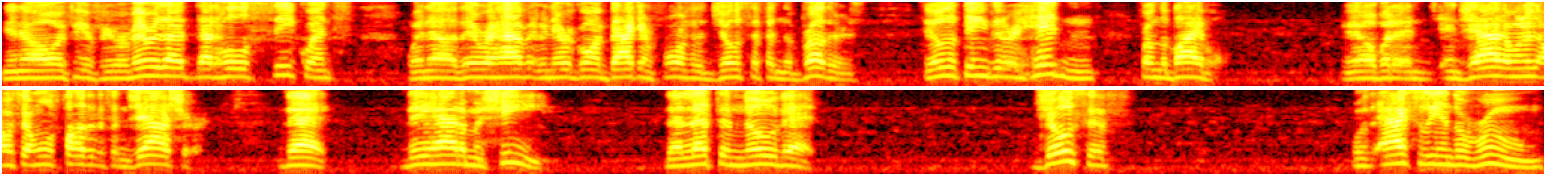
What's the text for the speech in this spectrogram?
You know, if you, if you remember that that whole sequence when uh, they were having when they were going back and forth with Joseph and the brothers, those are things that are hidden from the Bible. You know, but in, in Jasher, I want to say almost positive it's in Jasher that they had a machine that let them know that Joseph was actually in the room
